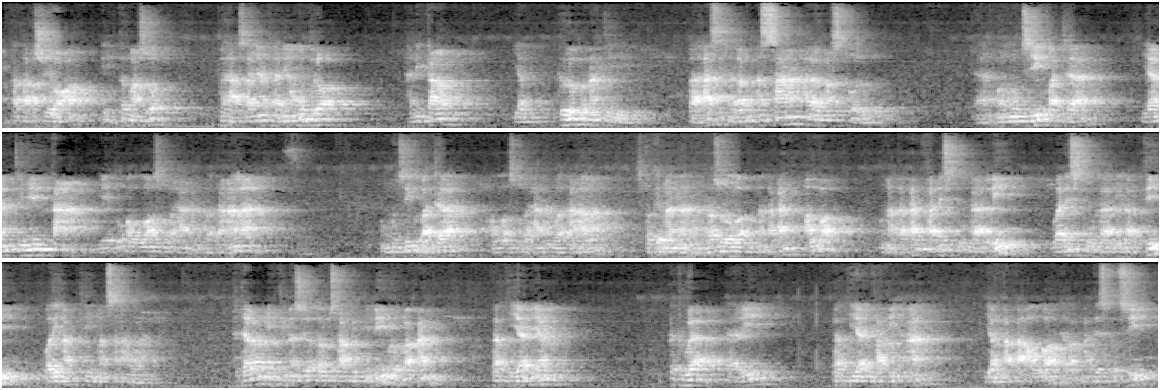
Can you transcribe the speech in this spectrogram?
kata Syirah ini termasuk bahasanya Bani Mudra Bani Kal yang dulu pernah di bahas dalam asana al masul ya, memuji kepada yang diminta yaitu Allah Subhanahu wa taala. Memuji kepada Allah Subhanahu wa taala. Sebagaimana Rasulullah mengatakan Allah mengatakan fadis buhali wanis buhali abdi wali abdi masalah. Di dalam ihdinas siratal mustaqim ini merupakan bagian yang kedua dari bagian Fatihah yang kata Allah dalam hadis kursi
